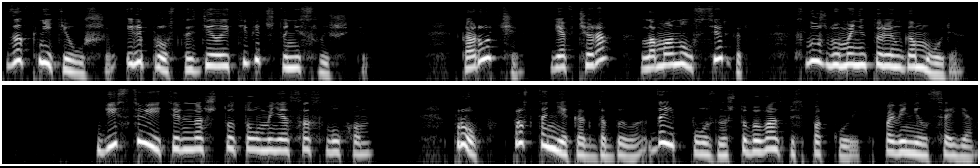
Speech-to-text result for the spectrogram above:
Заткните уши или просто сделайте вид, что не слышите. Короче, я вчера ломанул сервер службы мониторинга моря. Действительно, что-то у меня со слухом. Проф, просто некогда было, да и поздно, чтобы вас беспокоить, повинился я.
